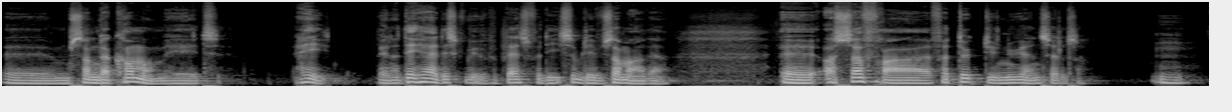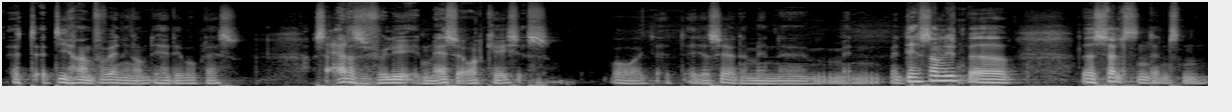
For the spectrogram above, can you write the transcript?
øh, som der kommer med et, hey, venner, det her, det skal vi på plads, fordi så bliver vi så meget værd. Øh, og så fra, fra dygtige nye ansættelser. Mm. At, at de har en forventning om, at det her det er på plads. Og så er der selvfølgelig en masse odd cases, hvor at, at, jeg ser det, men, øh, men, men det har sådan lidt været, været salgstendensen.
